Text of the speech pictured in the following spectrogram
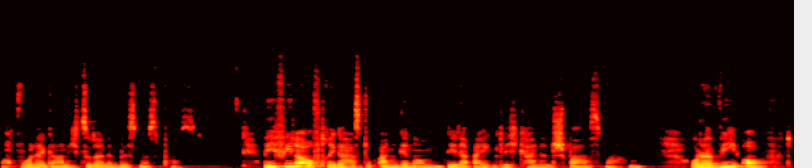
obwohl er gar nicht zu deinem Business passt? Wie viele Aufträge hast du angenommen, die dir eigentlich keinen Spaß machen? Oder wie oft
